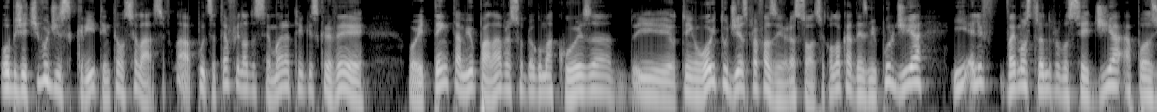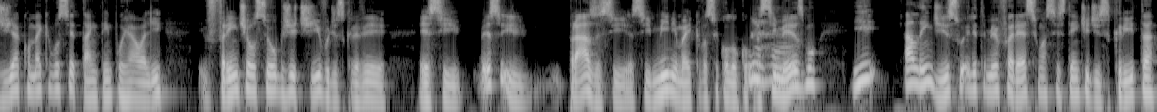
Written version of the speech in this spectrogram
objetivo de escrita. Então, sei lá, você fala, ah, putz, até o final da semana eu tenho que escrever 80 mil palavras sobre alguma coisa e eu tenho 8 dias para fazer. Olha só, você coloca 10 mil por dia e ele vai mostrando para você dia após dia como é que você está em tempo real ali, frente ao seu objetivo de escrever esse, esse prazo, esse, esse mínimo aí que você colocou para uhum. si mesmo. E, além disso, ele também oferece um assistente de escrita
